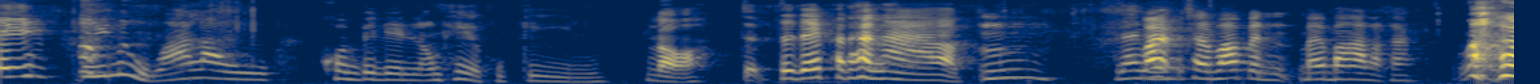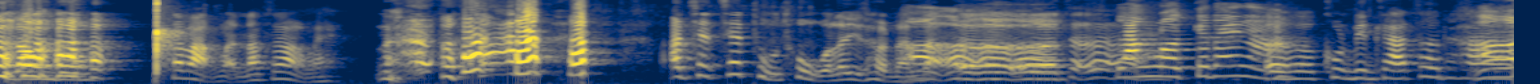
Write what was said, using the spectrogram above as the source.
ยเฮ้ยหนูว่าเราควรไปเรียนร้องเพลงกับครูกรีน เหรอ จะจะได้พัฒนาแบบอืมได้ไหมไม่ฉันว่าเป็นแม่บ้านละกัน ลองดู สมัครไหมรับสมัครไหม อะเช็ดเช็ดถูถูๆอะไรอยู่แถวนั้นเออะอเออเออเออล้างรถก็ได้นะ เออ คุณบินคะเชิญค่ะเออ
